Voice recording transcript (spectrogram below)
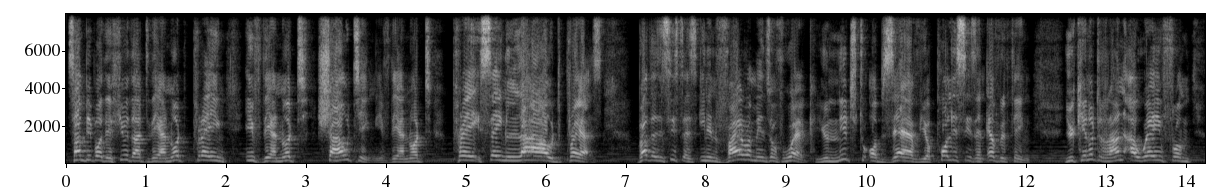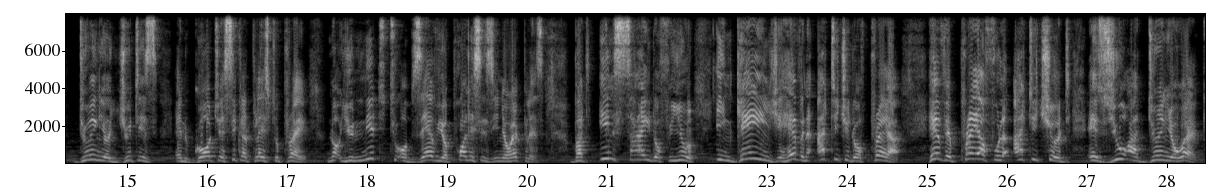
Some people they feel that they are not praying if they are not shouting, if they are not pray saying loud prayers. Brothers and sisters, in environments of work, you need to observe your policies and everything. You cannot run away from doing your duties and go to a secret place to pray. No, you need to observe your policies in your workplace. But inside of you, engage, have an attitude of prayer, have a prayerful attitude as you are doing your work.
